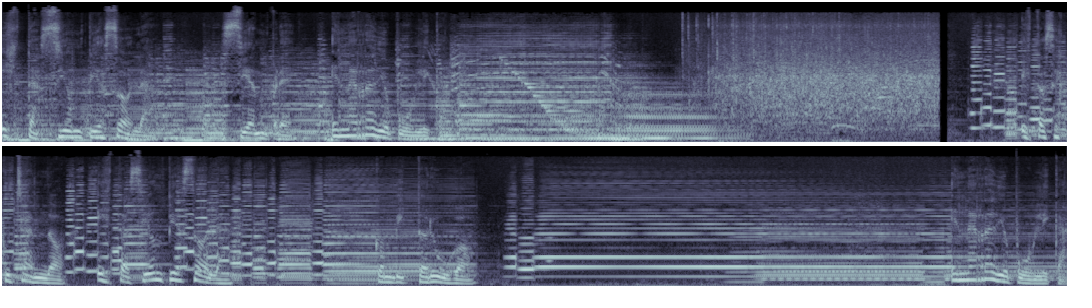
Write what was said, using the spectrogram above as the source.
Estación Piazzola. Siempre en la radio pública. Estás escuchando Estación Piazzola con Víctor Hugo. En la radio pública.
